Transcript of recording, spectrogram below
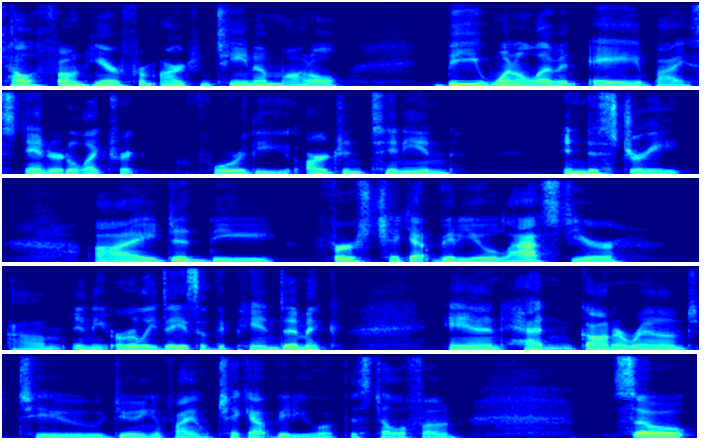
telephone here from Argentina, model B111A by Standard Electric for the Argentinian industry. I did the first checkout video last year um, in the early days of the pandemic and hadn't gone around to doing a final checkout video of this telephone. So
